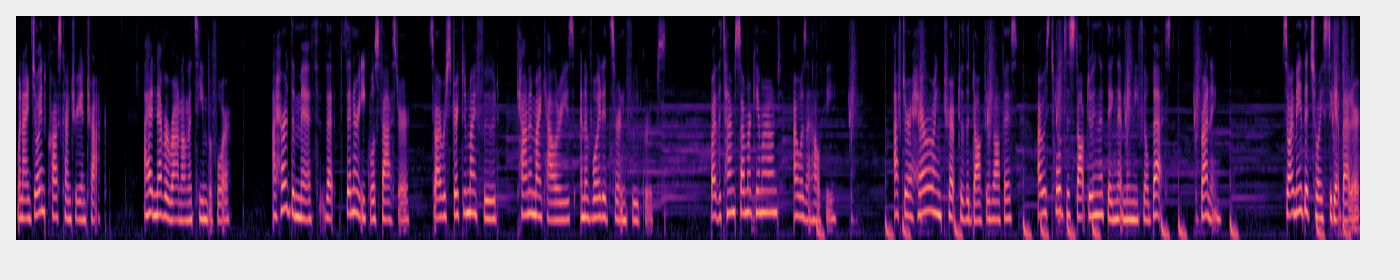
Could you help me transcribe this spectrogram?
when I joined cross country and track. I had never run on a team before. I heard the myth that thinner equals faster, so I restricted my food, counted my calories, and avoided certain food groups. By the time summer came around, I wasn't healthy. After a harrowing trip to the doctor's office, I was told to stop doing the thing that made me feel best running. So I made the choice to get better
